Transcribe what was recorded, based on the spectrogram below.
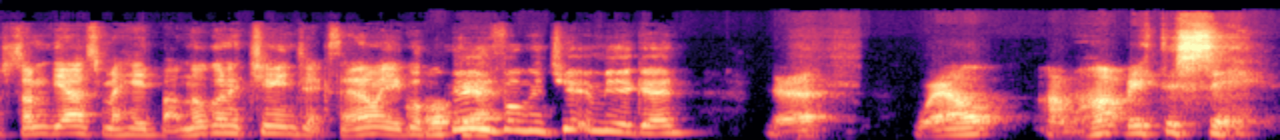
somebody else in my head, but I'm not going to change it because I don't want you to go, Okay. "Hey, you fucking cheating me again. Yeah. Well, I'm happy to say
